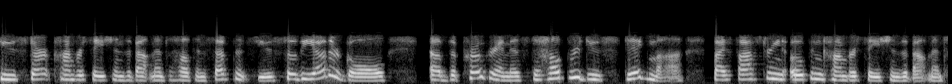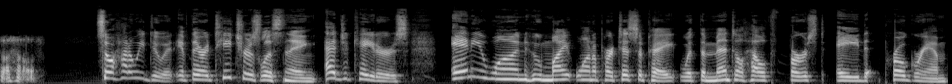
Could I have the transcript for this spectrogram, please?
to start conversations about mental health and substance use. So the other goal of the program is to help reduce stigma by fostering open conversations about mental health. So, how do we do it? If there are teachers listening, educators, anyone who might want to participate with the mental health first aid program,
